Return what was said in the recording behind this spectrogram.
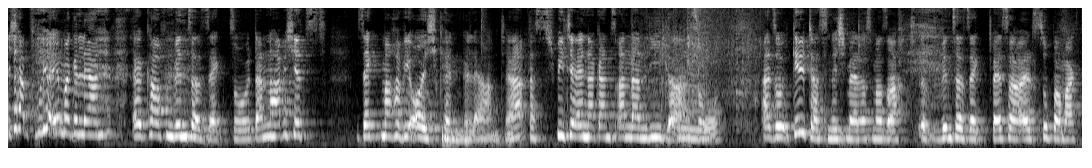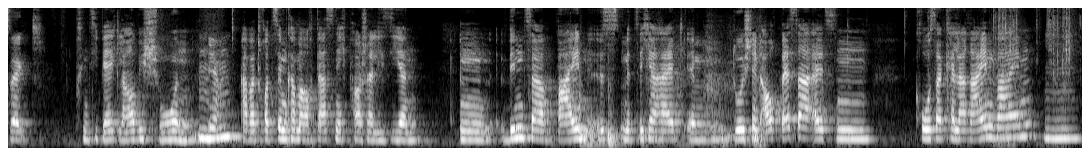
Ich habe früher immer gelernt, äh, kaufen Winzersekt. So, dann habe ich jetzt Sektmacher wie euch kennengelernt. Ja, das spielt ja in einer ganz anderen Liga. Mhm. So. Also gilt das nicht mehr, dass man sagt, äh, Winzersekt besser als Supermarktsekt? Prinzipiell glaube ich schon. Mhm. Ja. Aber trotzdem kann man auch das nicht pauschalisieren. Ein Winzerwein ist mit Sicherheit im Durchschnitt auch besser als ein großer Kellereienwein. Mhm.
